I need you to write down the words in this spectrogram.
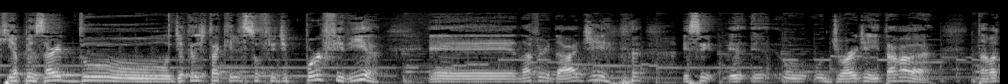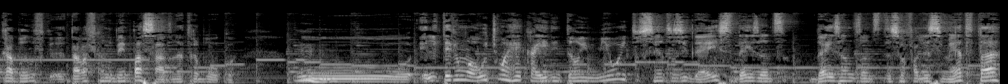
que apesar do de acreditar que ele sofria de porfiria, é, na verdade, esse é, o, o George aí tava tava acabando, tava ficando bem passado, né, Trabuco? O- Ele teve uma última recaída então em 1810, 10 anos, 10 anos antes do seu falecimento, tá?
